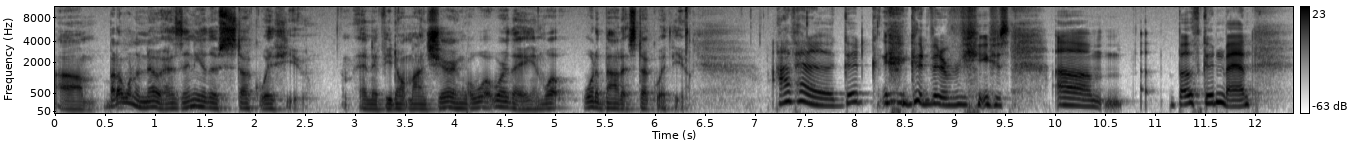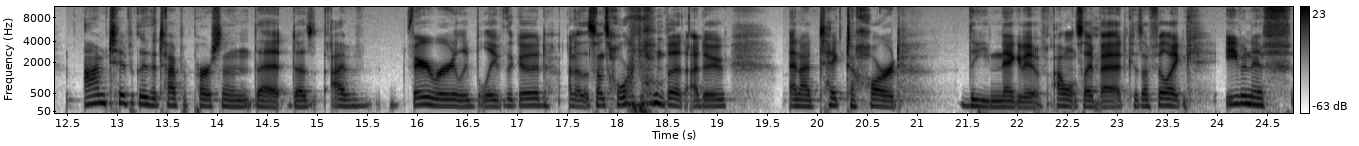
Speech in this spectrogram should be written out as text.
Um, but I want to know: has any of those stuck with you? And if you don't mind sharing, what were they, and what what about it stuck with you? I've had a good good bit of reviews, um, both good and bad. I'm typically the type of person that does. I very rarely believe the good. I know that sounds horrible, but I do, and I take to heart the negative. I won't say bad because I feel like even if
